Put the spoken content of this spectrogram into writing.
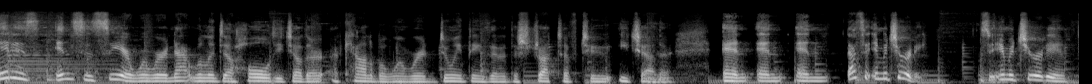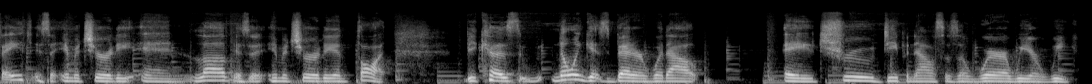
it is insincere when we're not willing to hold each other accountable when we're doing things that are destructive to each other. Mm-hmm. and and and that's an immaturity. It's an immaturity in faith. It's an immaturity in love. It's an immaturity in thought. Because no one gets better without a true deep analysis of where we are weak,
